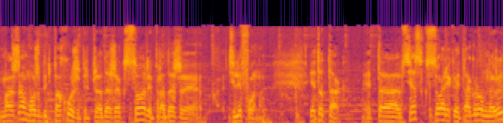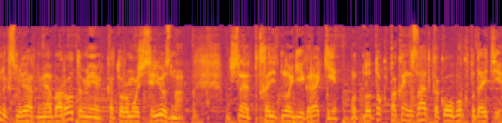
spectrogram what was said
маржа может быть похожа при продаже аксессуара и продаже телефона. Это так. Это вся аксессуарика, это огромный рынок с миллиардными оборотами, к которому очень серьезно начинают подходить многие игроки, вот, но только пока не знают, к какого бока подойти.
